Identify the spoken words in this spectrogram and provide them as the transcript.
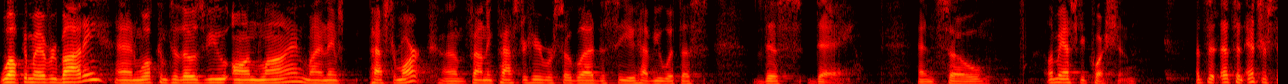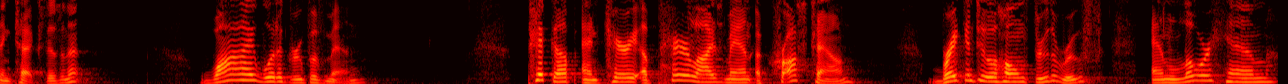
Welcome, everybody, and welcome to those of you online. My name's Pastor Mark, I'm founding pastor here. We're so glad to see you, have you with us this day. And so, let me ask you a question. That's, a, that's an interesting text, isn't it? Why would a group of men pick up and carry a paralyzed man across town, break into a home through the roof, and lower him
